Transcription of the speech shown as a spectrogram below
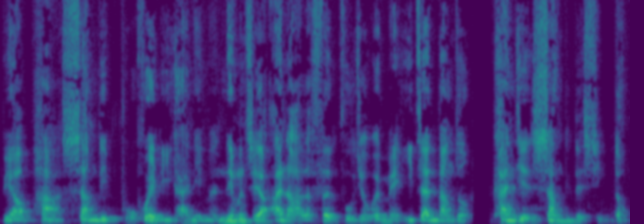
不要怕，上帝不会离开你们，你们只要按照他的吩咐，就会每一战当中看见上帝的行动。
